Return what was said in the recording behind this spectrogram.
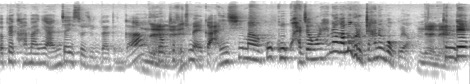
옆에 가만히 앉아 있어 준다든가 네, 이렇게 해서 네. 좀 애가 안심하고 그 과정을 해나가면 그렇게 하는 거고요. 네 네. 근데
